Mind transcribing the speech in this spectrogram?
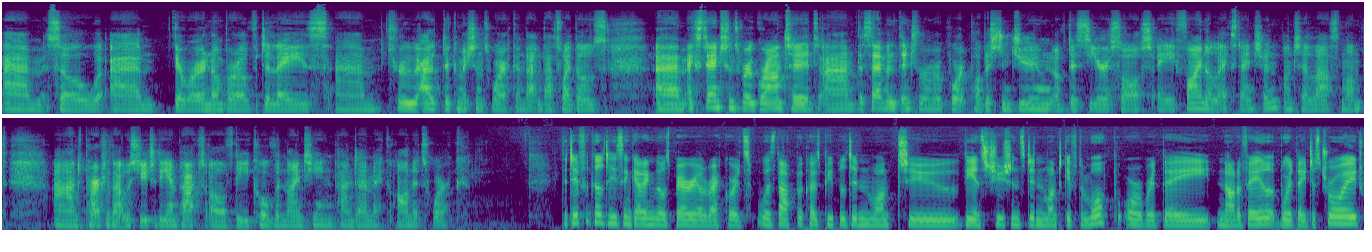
Um, so um, there were a number of delays um, throughout the Commission's work, and, that, and that's why those um, extensions were granted. Um, the seventh interim report, published in June of this year, sought a final extension until last month, and part of that was due to the impact of the COVID 19 pandemic on its work. The difficulties in getting those burial records was that because people didn't want to, the institutions didn't want to give them up, or were they not available? Were they destroyed?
